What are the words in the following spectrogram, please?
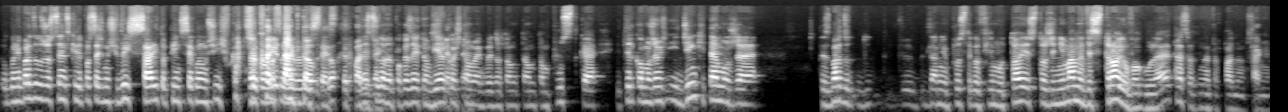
ogólnie bardzo dużo scen, kiedy postać musi wyjść z sali, to 5 sekund musi iść w kadrze Dokładnie tak, to z tego. jest Ale dokładnie jest tak. cudowne, pokazuje tą wielkość, tą jakby no, tą, tą, tą pustkę i tylko możemy, i dzięki temu, że to jest bardzo dla mnie plus tego filmu, to jest to, że nie mamy wystroju w ogóle, teraz na to wpadłem w Tak. sumie.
